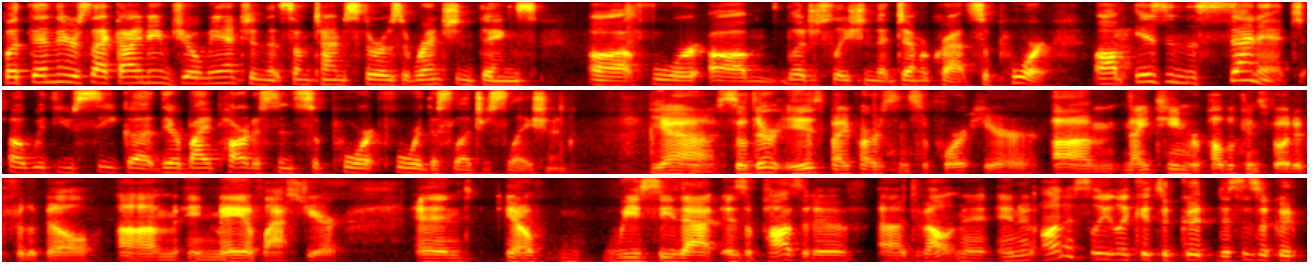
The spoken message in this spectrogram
But then there's that guy named Joe Manchin that sometimes throws a wrench in things uh, for um, legislation that Democrats support. Um, is in the Senate uh, with USICA their bipartisan support for this legislation? Yeah, so there is bipartisan support here. Um, 19 Republicans voted for the bill um, in May of last year. And you know we see that as a positive uh, development and honestly like it's a good this is a good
